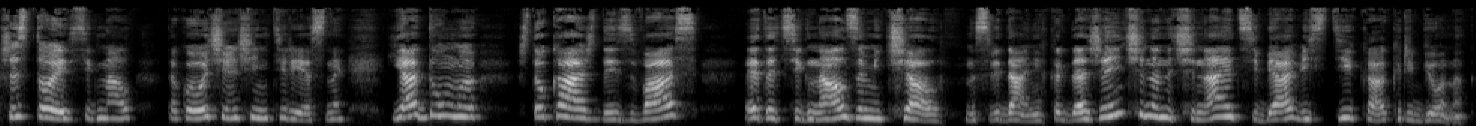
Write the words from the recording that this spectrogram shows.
Шестой сигнал, такой очень-очень интересный. Я думаю, что каждый из вас этот сигнал замечал на свиданиях, когда женщина начинает себя вести как ребенок.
